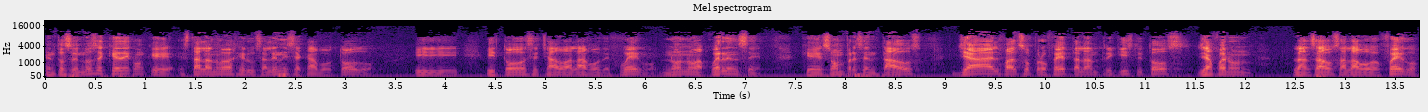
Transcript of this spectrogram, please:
Entonces no se quede con que está la nueva Jerusalén y se acabó todo y, y todo es echado al lago de fuego. No, no, acuérdense que son presentados ya el falso profeta, el anticristo y todos ya fueron lanzados al lago de fuego.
